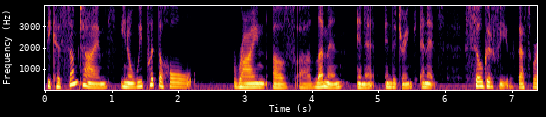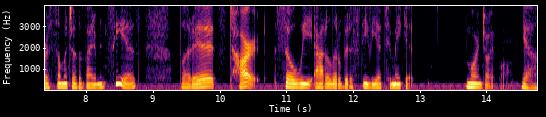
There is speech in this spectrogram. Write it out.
because sometimes you know we put the whole rind of uh, lemon in it in the drink, and it's so good for you. That's where so much of the vitamin C is, but it's tart. So we add a little bit of stevia to make it more enjoyable. Yeah.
